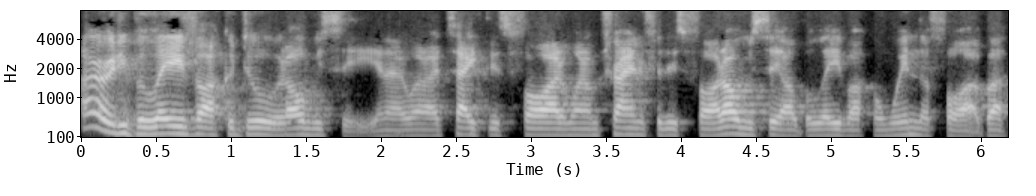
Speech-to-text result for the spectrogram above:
I already believe I could do it. Obviously, you know when I take this fight and when I'm training for this fight, obviously I believe I can win the fight. But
